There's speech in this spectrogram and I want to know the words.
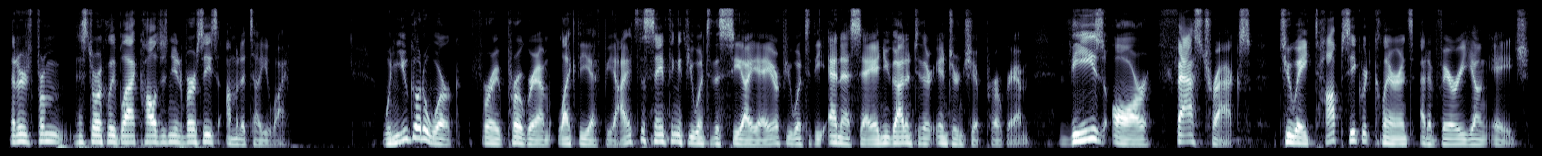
that are from historically black colleges and universities? I'm going to tell you why. When you go to work for a program like the FBI, it's the same thing if you went to the CIA or if you went to the NSA and you got into their internship program. These are fast tracks to a top secret clearance at a very young age.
